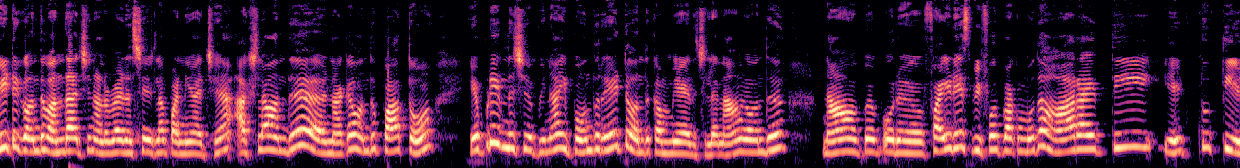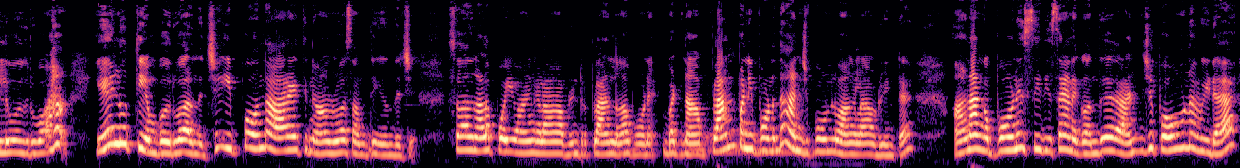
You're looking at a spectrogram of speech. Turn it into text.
வீட்டுக்கு வந்து வந்தாச்சு. நல்லபடியாக டெஸ்டினேஷன்லாம் பண்ணியாச்சு. ஆக்சுவலாக வந்து நகை வந்து பார்த்தோம். எப்படி இருந்துச்சு அப்படின்னா இப்போ வந்து ரேட்டு வந்து கம்மியாயிருச்சுல நாங்கள் வந்து நான் இப்போ ஒரு ஃபைவ் டேஸ் பிஃபோர் பார்க்கும்போது ஆறாயிரத்தி எட்நூற்றி எழுபது ரூபா எழுநூற்றி எண்பது ரூபா இருந்துச்சு. இப்போ வந்து ஆறாயிரத்தி நானூறுவா சம்திங் இருந்துச்சு. ஸோ அதனால் போய் வாங்கலாம் அப்படின்ற பிளானில் தான் போனேன். பட் நான் பிளான் பண்ணி போனது அஞ்சு பவுன் வாங்கலாம் அப்படின்ட்டு. ஆனால் அங்கே போனேன் சீரியஸாக எனக்கு வந்து அஞ்சு பவுனை விட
